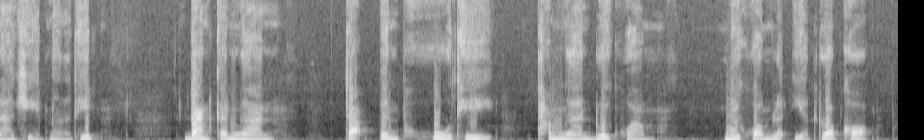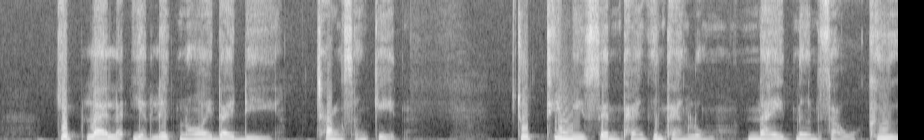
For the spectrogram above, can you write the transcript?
นาเขตเนินอาทิตย์ ด้านการงาน จะเป็นผู้ที่ทำงานด้วยความ มีความละเอียดรอบคอบ เก็บรายละเอียดเล็กน้อยได้ดี ช่างสังเกต จุดที่มีเส้นแทงขึ้นแทงลงในเนินเสาคือ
